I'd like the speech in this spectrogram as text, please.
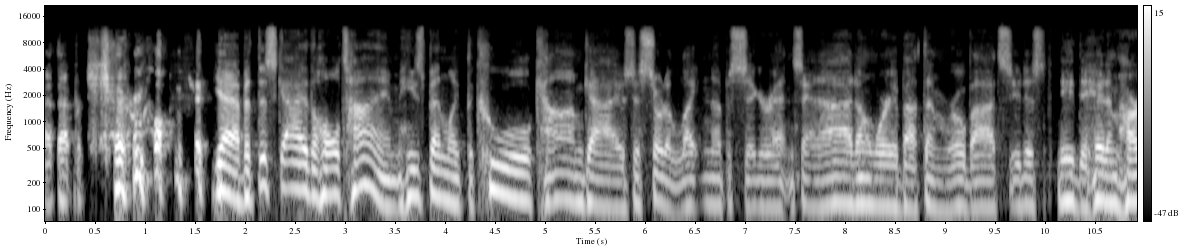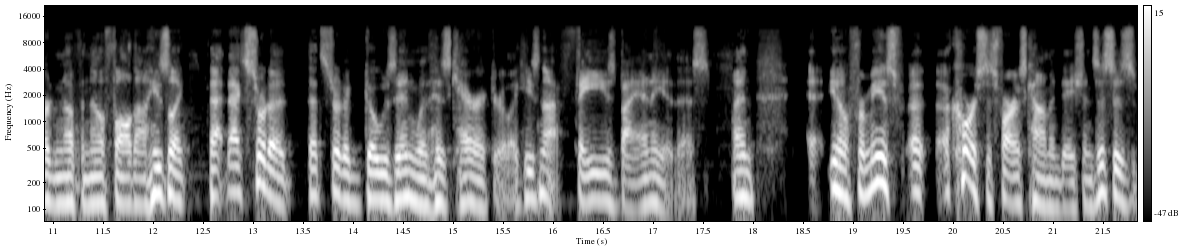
at that particular moment. Yeah, but this guy the whole time he's been like the cool, calm guy who's just sort of lighting up a cigarette and saying, "Ah, don't worry about them robots. You just need to hit them hard enough and they'll fall down." He's like that. That sort of that sort of goes in with his character. Like he's not phased by any of this. And eh, you know, for me, as uh, of course, as far as commendations, this is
